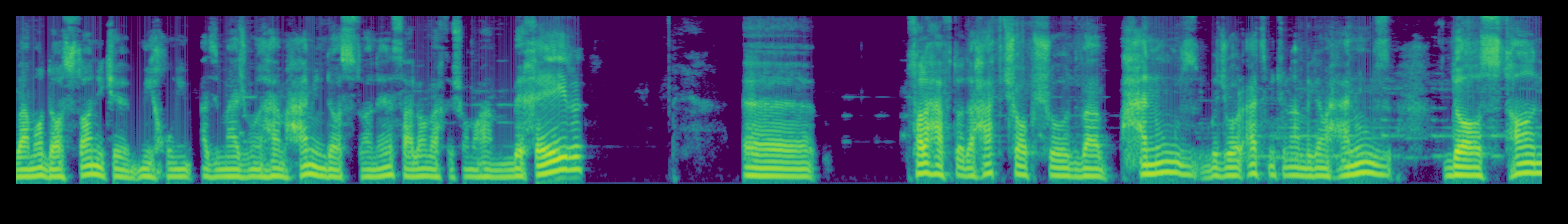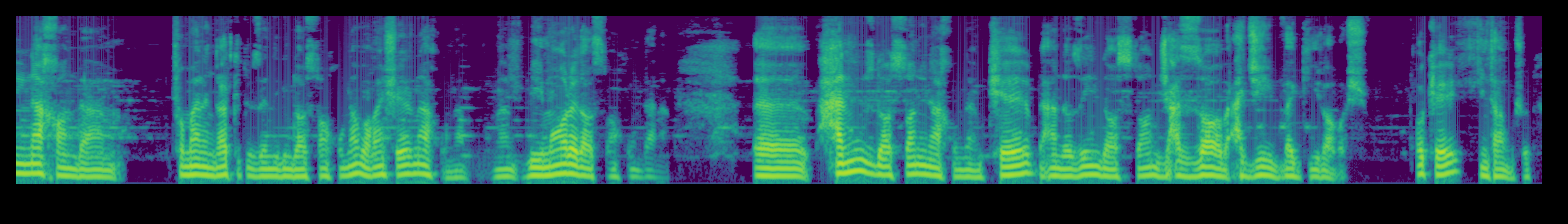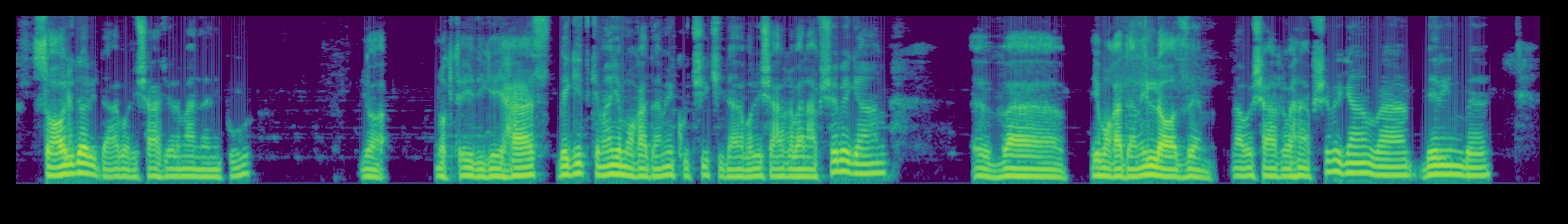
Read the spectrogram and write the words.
و ما داستانی که می‌خونیم از این مجموعه هم همین داستانه. سلام وقت شما هم بخیر. سال 77 چاپ شد و هنوز به جرأت می‌تونم بگم هنوز داستانی نخواندم. چون من انقدر که تو زندگیم داستان خوندم واقعا شعر نخوندم. من بیمار داستان خوندنم. هنوز داستانی نخوندم که به اندازه این داستان جذاب عجیب و گیرا باشه OK این تموم شد. سوالی دارید درباره شهریار مندنی پور؟ یا نکته دیگه هست؟ بگید که من یه مقدمه کوچیکی درباره شرق بنفشه بگم و یه مقدمه لازم درباره شرق بنفشه بگم و بریم به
